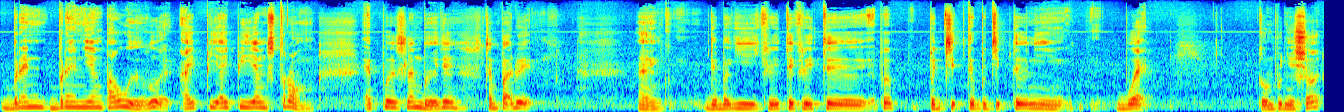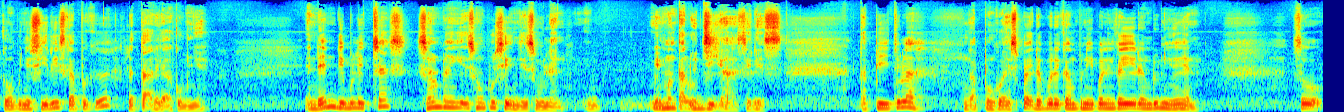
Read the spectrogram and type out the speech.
brand brand yang power kot. IP IP yang strong. Apple selamba je campak duit. Kan dia bagi kereta-kereta apa pencipta-pencipta ni buat. Kau punya shot Kau punya series ke apa ke Letak dekat aku punya. And then dia boleh charge RM19.90 je sebulan. Memang tak logik lah Serius Tapi itulah Apa kau expect Daripada company paling kaya dalam dunia kan. So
